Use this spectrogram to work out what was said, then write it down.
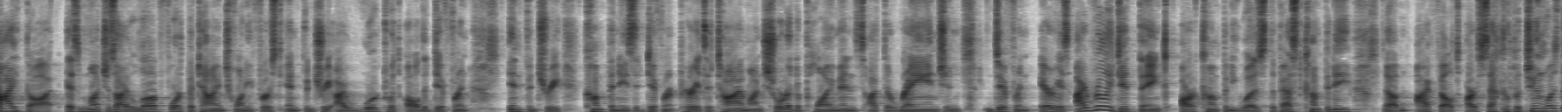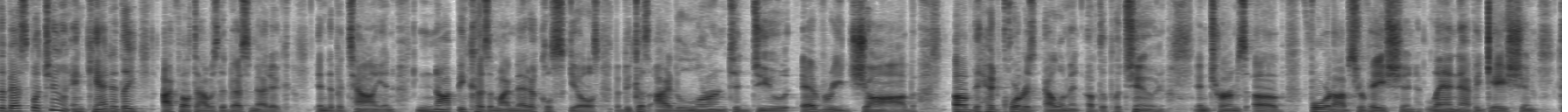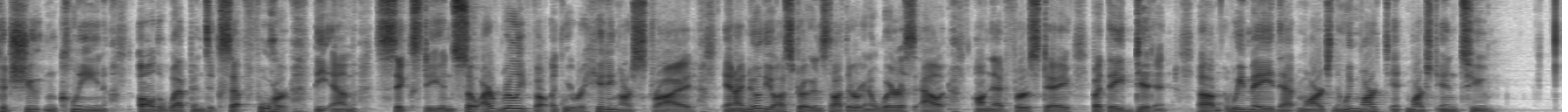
I thought, as much as I love 4th Battalion, 21st Infantry, I worked with all the different infantry companies at different periods of time on shorter deployments at the range and different areas. I really did think our company was the best company. Um, I felt our second platoon was the best platoon. And candidly, I felt I was the best medic in the battalion, not because of my medical skills, but because I'd learned to do every job of the headquarters element of the platoon in terms of forward observation land navigation, could shoot and clean all the weapons except for the M60. And so I really felt like we were hitting our stride. And I know the Australians thought they were going to wear us out on that first day, but they didn't. Um, we made that march, and then we marched, marched into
